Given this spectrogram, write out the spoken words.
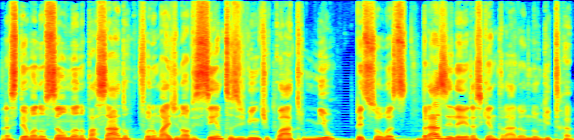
Para se ter uma noção, no ano passado foram mais de 924 mil pessoas brasileiras que entraram no GitHub.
